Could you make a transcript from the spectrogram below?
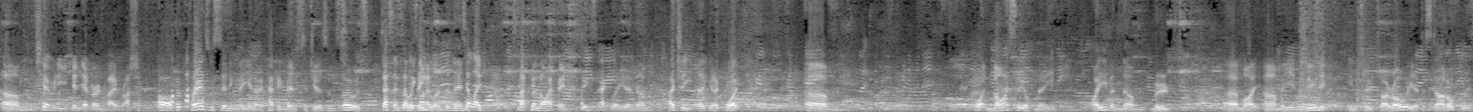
Germany, you should never invade Russia. Oh, but France was sending me, you know, happy messages, and so was Just until so was they kind of- England, and then until they stuck the knife in. exactly, and um, actually, uh, you know, quite um, quite nicely of me. I even um, moved uh, my army in Munich into Tyrolia to start off with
